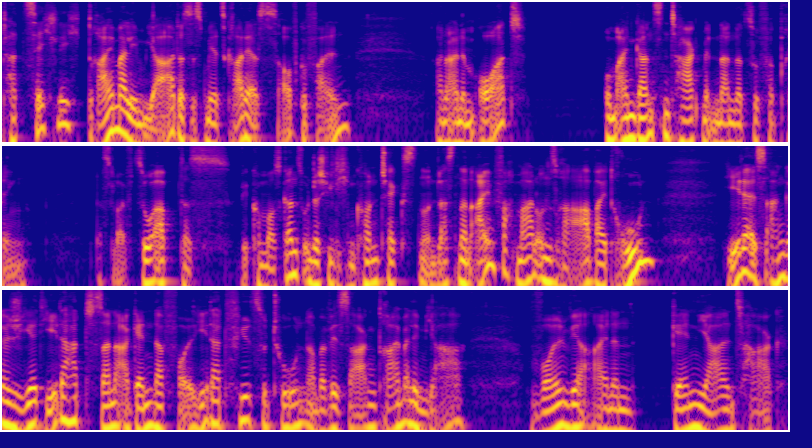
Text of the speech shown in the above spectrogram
tatsächlich dreimal im Jahr, das ist mir jetzt gerade erst aufgefallen, an einem Ort, um einen ganzen Tag miteinander zu verbringen. Das läuft so ab, dass wir kommen aus ganz unterschiedlichen Kontexten und lassen dann einfach mal unsere Arbeit ruhen. Jeder ist engagiert, jeder hat seine Agenda voll, jeder hat viel zu tun, aber wir sagen, dreimal im Jahr wollen wir einen genialen Tag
